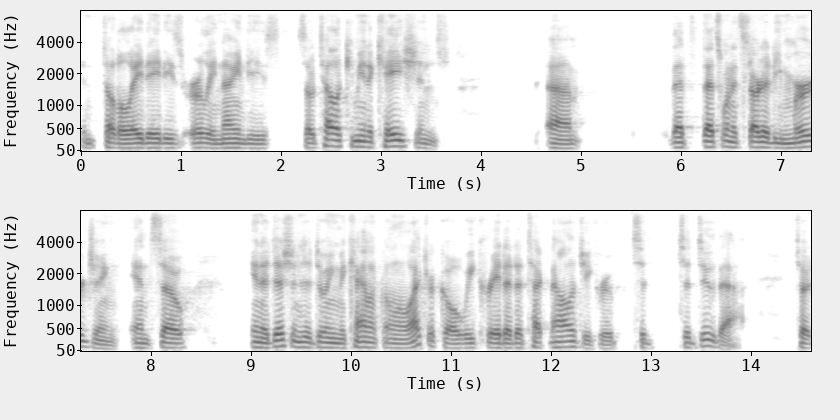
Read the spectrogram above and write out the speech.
until the late '80s, early '90s. So telecommunications um, that's that's when it started emerging. And so, in addition to doing mechanical and electrical, we created a technology group to to do that. To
